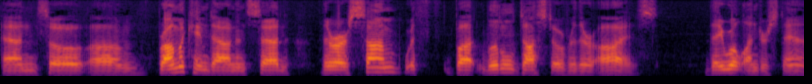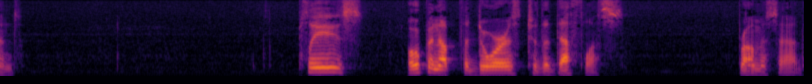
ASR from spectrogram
And so um, Brahma came down and said, There are some with but little dust over their eyes. They will understand. Please Open up the doors to the deathless, Brahma said.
